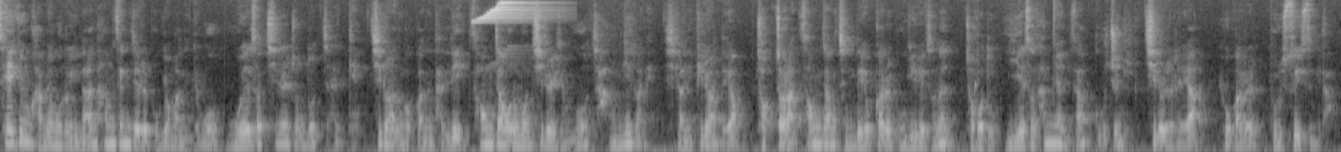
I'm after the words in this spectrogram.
세균 감염으로 인한 항생제를 복용하는 경우 5에서 7일 정도 짧게 치료하는 것과는 달리 성장 호르몬 치료의 경우 장기간의 시간이 필요한데요. 적절한 성장 증대 효과를 보기 위해서는 적어도 2에서 3년 이상 꾸준히 치료를 해야 효과를 볼 수 있습니다.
